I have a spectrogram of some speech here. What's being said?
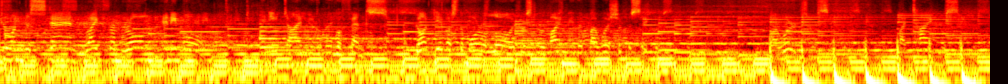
To understand right from wrong anymore. Anytime you remove offense, God gave us the moral law. It was to remind me that my worship is sacred. My words were sacred. My time was sacred.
